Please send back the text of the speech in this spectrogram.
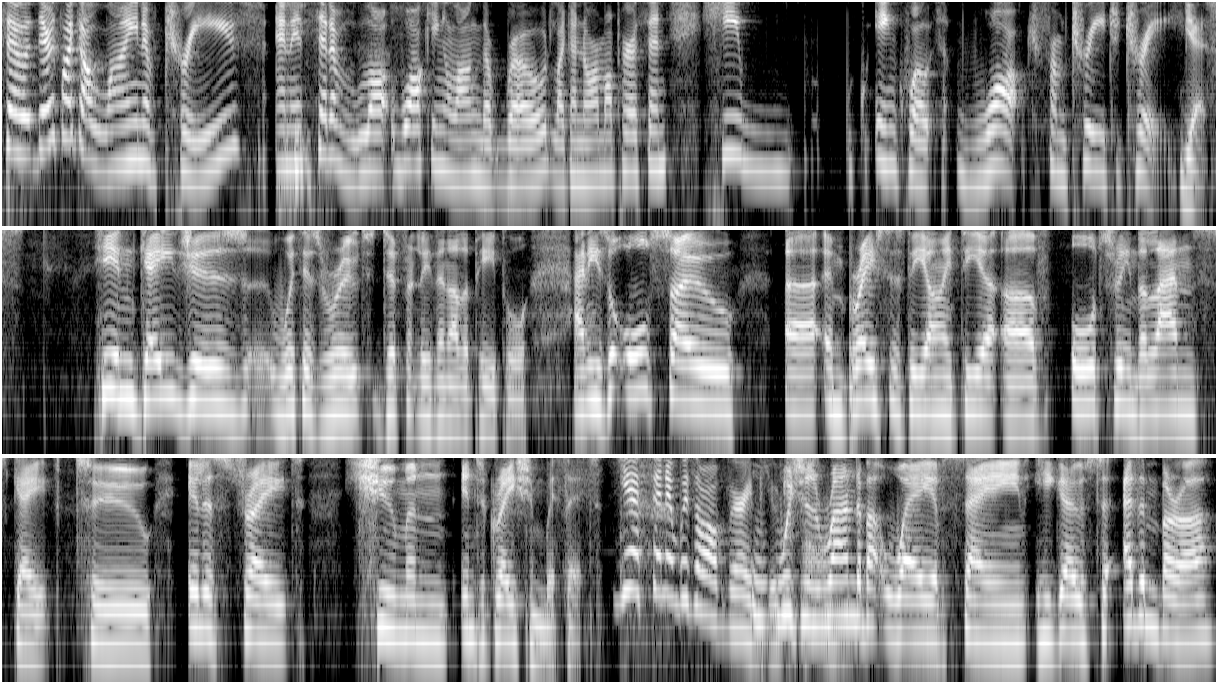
So there's like a line of trees, and instead of lo- walking along the road like a normal person, he, in quotes, walked from tree to tree. Yes. He engages with his route differently than other people. And he's also uh, embraces the idea of altering the landscape to illustrate human integration with it. Yes, and it was all very beautiful. Which is a roundabout way of saying he goes to Edinburgh,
